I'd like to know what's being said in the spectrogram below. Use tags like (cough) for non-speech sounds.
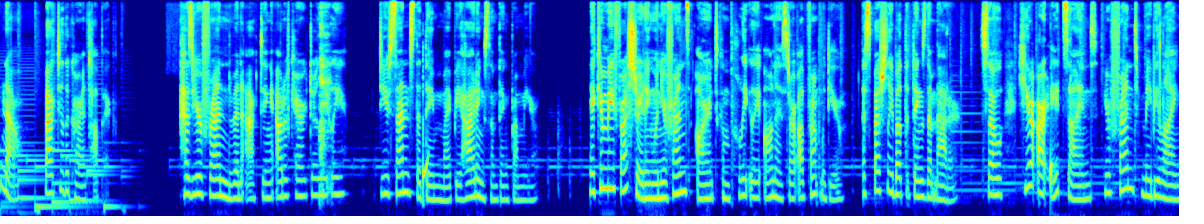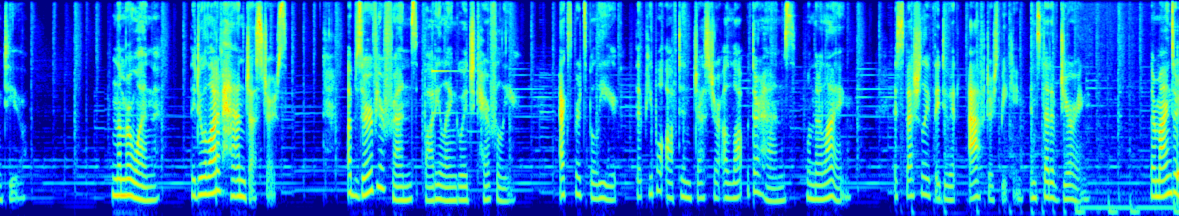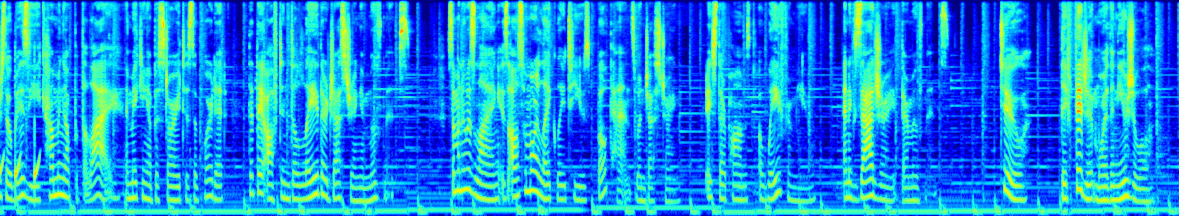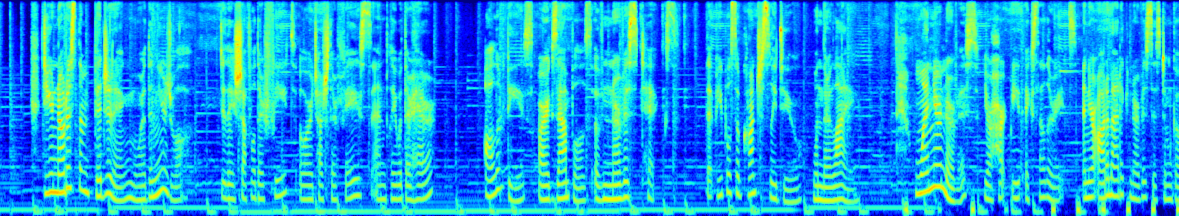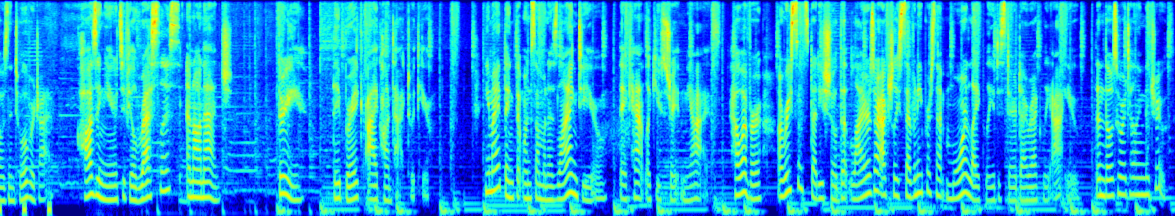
Now, back to the current topic. Has your friend been acting out of character lately? Do you sense that they might be hiding something from you? It can be frustrating when your friends aren't completely honest or upfront with you, especially about the things that matter. So here are eight signs your friend may be lying to you. Number one, they do a lot of hand gestures. Observe your friend's body language carefully. Experts believe that people often gesture a lot with their hands when they're lying, especially if they do it after speaking instead of during. Their minds are so busy coming up with the lie and making up a story to support it that they often delay their gesturing and movements. Someone who is lying is also more likely to use both hands when gesturing, face their palms away from you, and exaggerate their movements. Two, they fidget more than usual. Do you notice them fidgeting more than usual? Do they shuffle their feet or touch their face and play with their hair? All of these are examples of nervous tics that people subconsciously do when they're lying. When you're nervous, your heartbeat accelerates and your automatic nervous system goes into overdrive, causing you to feel restless and on edge. Three, they break eye contact with you. You might think that when someone is lying to you, they can't look you straight in the eyes. However, a recent study showed that liars are actually 70% more likely to stare directly at you than those who are telling the truth.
